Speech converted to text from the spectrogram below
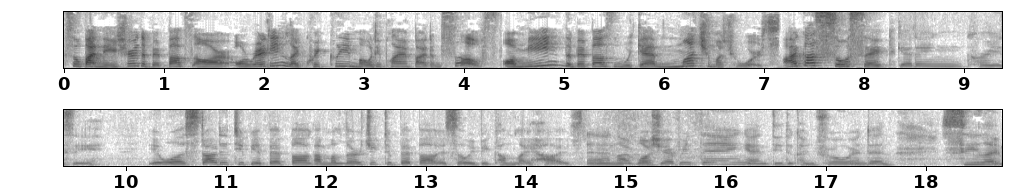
So by nature, the bedbugs are already like quickly multiplying by themselves. On me, the bedbugs would get much much worse. I got so sick, getting crazy it was started to be a bed bug. I'm allergic to bed bug, so it become like hives. And I wash everything and did the control, and then see like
